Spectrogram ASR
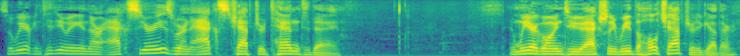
So, we are continuing in our Acts series. We're in Acts chapter 10 today. And we are going to actually read the whole chapter together.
